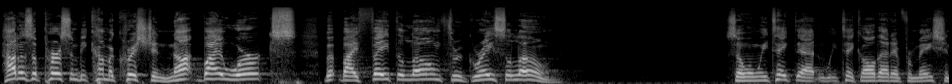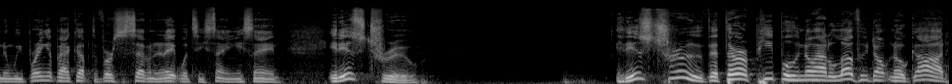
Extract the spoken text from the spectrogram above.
How does a person become a Christian? Not by works, but by faith alone, through grace alone. So when we take that and we take all that information and we bring it back up to verses 7 and 8, what's he saying? He's saying, it is true. It is true that there are people who know how to love who don't know God,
